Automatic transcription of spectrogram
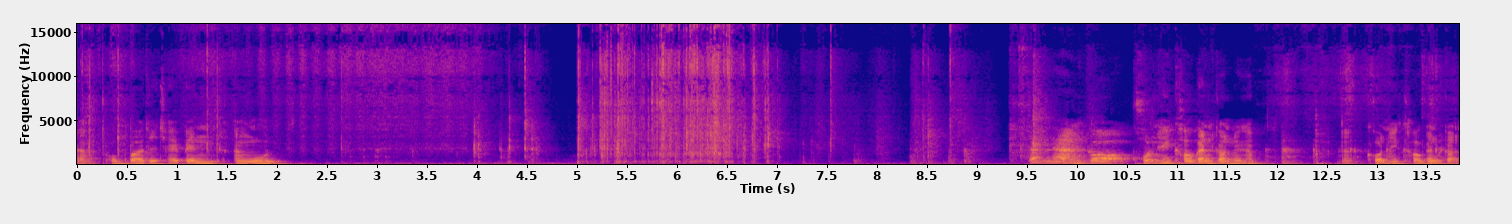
อะผมก็จะใช้เป็นองุ่น จากนั้นก็คนให้เข้ากันก่อนนะครับ คนให้เข้ากันก่อน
